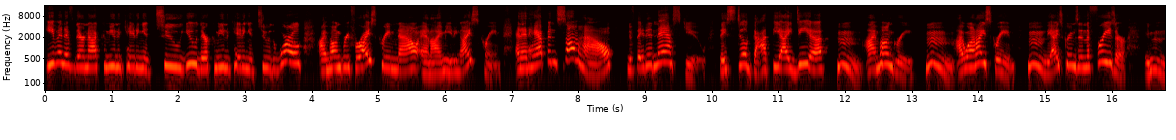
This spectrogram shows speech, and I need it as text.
even if they're not communicating it to you, they're communicating it to the world. I'm hungry for ice cream now, and I'm eating ice cream. And it happens somehow if they didn't ask you. They still got the idea, hmm, I'm hungry. Hmm, I want ice cream. Hmm, the ice cream's in the freezer. Hmm,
